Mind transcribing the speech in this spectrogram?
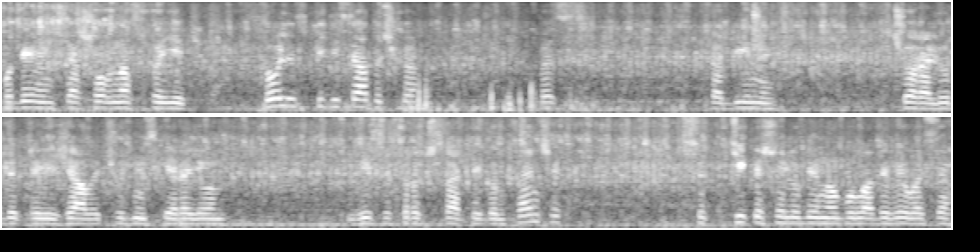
Подивимося, що в нас стоїть. Соліс 50 без кабіни. Вчора люди приїжджали, Чуднівський район, 244-й Донценчик. Ще Тільки що людина була, дивилася,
